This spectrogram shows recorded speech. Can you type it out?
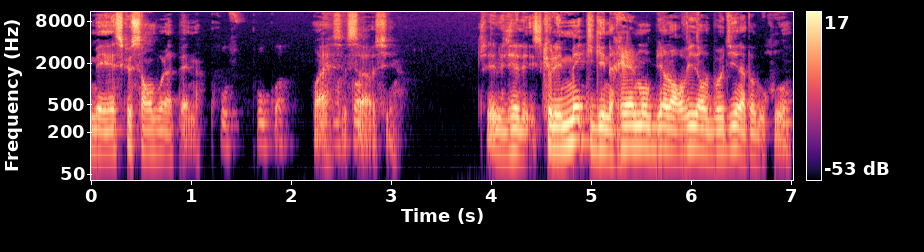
Mais est-ce que ça en vaut la peine? Pro, pro quoi Ouais, c'est ça aussi. Est-ce que les mecs qui gagnent réellement bien leur vie dans le body, il n'y en a pas beaucoup hein.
